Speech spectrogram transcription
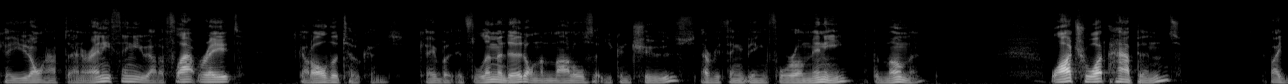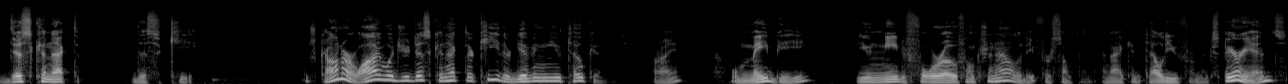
Okay, you don't have to enter anything. You got a flat rate. It's got all the tokens. Okay, but it's limited on the models that you can choose, everything being 4o mini at the moment. Watch what happens if I disconnect this key. Which, Connor, why would you disconnect their key? They're giving you tokens, right? Well, maybe you need 4o functionality for something. And I can tell you from experience,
